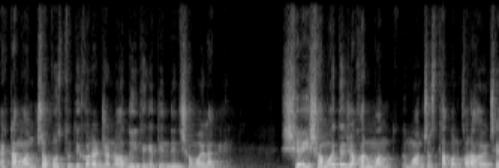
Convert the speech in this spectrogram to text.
একটা মঞ্চ প্রস্তুতি করার জন্য দুই থেকে তিন দিন সময় লাগে। সেই সময়তে যখন মঞ্চ স্থাপন করা হয়েছে,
